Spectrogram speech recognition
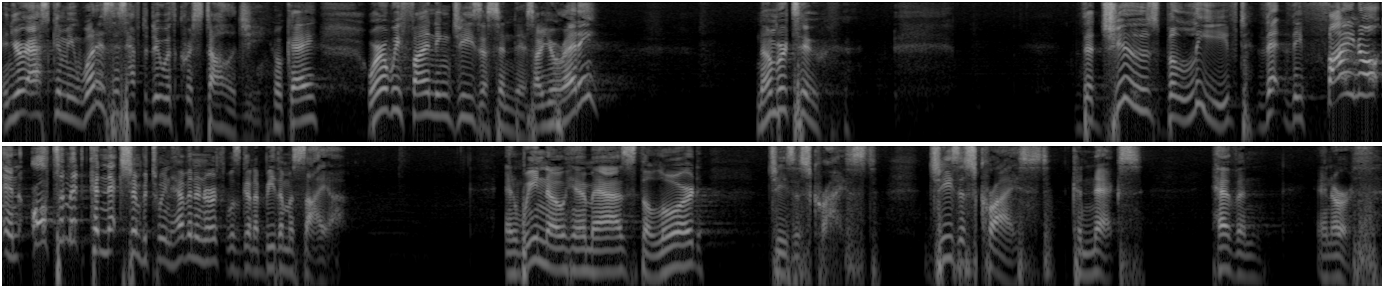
And you're asking me, what does this have to do with Christology, okay? Where are we finding Jesus in this? Are you ready? Number two. The Jews believed that the final and ultimate connection between heaven and earth was going to be the Messiah and we know him as the Lord Jesus Christ. Jesus Christ connects heaven and earth.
